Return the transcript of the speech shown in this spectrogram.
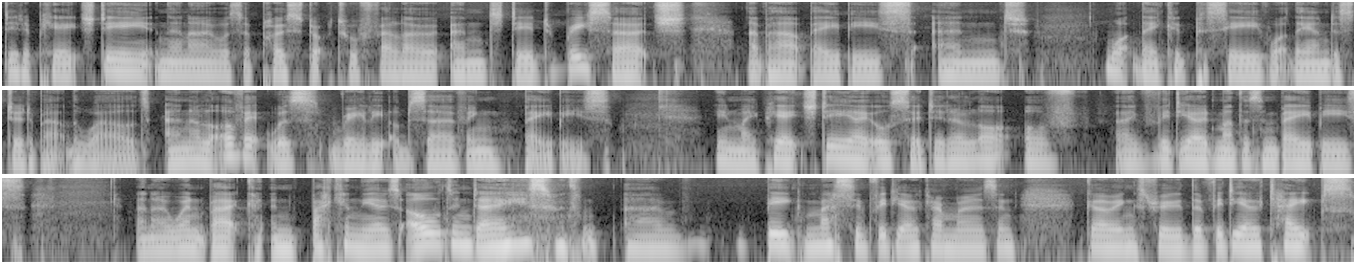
did a PhD and then I was a postdoctoral fellow and did research about babies and what they could perceive, what they understood about the world. And a lot of it was really observing babies. In my PhD, I also did a lot of, I videoed mothers and babies. And I went back and back in those olden days with um, big, massive video cameras and going through the videotapes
